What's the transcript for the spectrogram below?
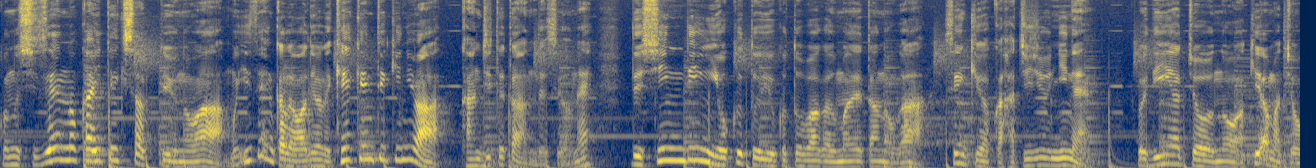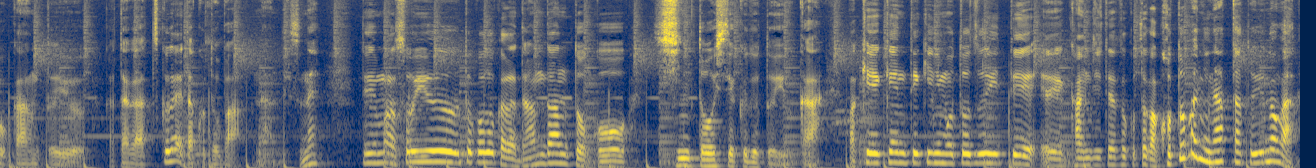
この自然の快適さっていうのはもう以前から我々経験的には感じてたんですよね。で森林浴という言葉が生まれたのが1982年これ林野庁の秋山長官という方が作られた言葉なんですね。でまあそういうところからだんだんとこう浸透してくるというか、まあ、経験的に基づいて、感じてたことが言葉になったというのが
